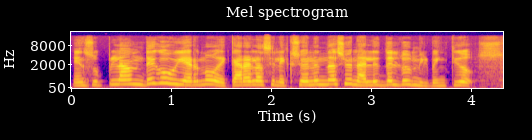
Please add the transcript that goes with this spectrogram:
en su plan de gobierno de cara a las elecciones nacionales del 2022.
